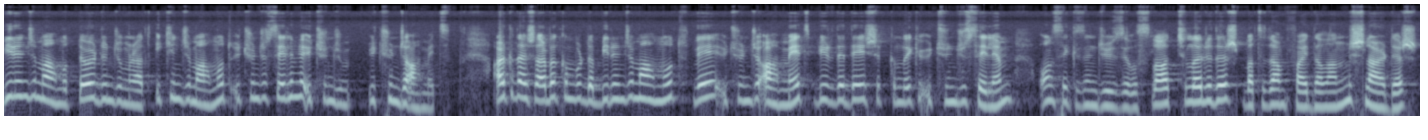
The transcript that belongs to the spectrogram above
1. Mahmut, 4. Murat, 2. Mahmut, 3. Selim ve 3. 3. Ahmet. Arkadaşlar bakın burada 1. Mahmut ve 3. Ahmet, bir de D şıkkındaki 3. Selim 18. yüzyıl ıslahatçılarıdır. Batıdan faydalanmışlardır.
